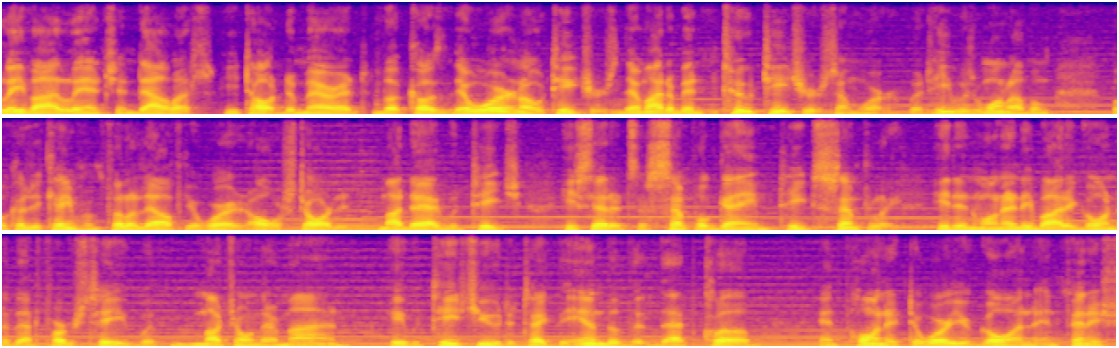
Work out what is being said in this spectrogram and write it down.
Levi Lynch in Dallas. He taught Demaret because there were no teachers. There might have been two teachers somewhere, but he was one of them because he came from Philadelphia where it all started. My dad would teach. He said it's a simple game, teach simply. He didn't want anybody going to that first tee with much on their mind. He would teach you to take the end of the, that club and point it to where you're going and finish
